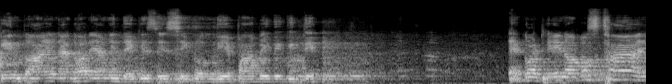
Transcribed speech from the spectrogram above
কিন্তু আয়না ঘরে আমি দেখেছি শিকল দিয়ে পা বেঁধে দিতে। কঠিন অবস্থায়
